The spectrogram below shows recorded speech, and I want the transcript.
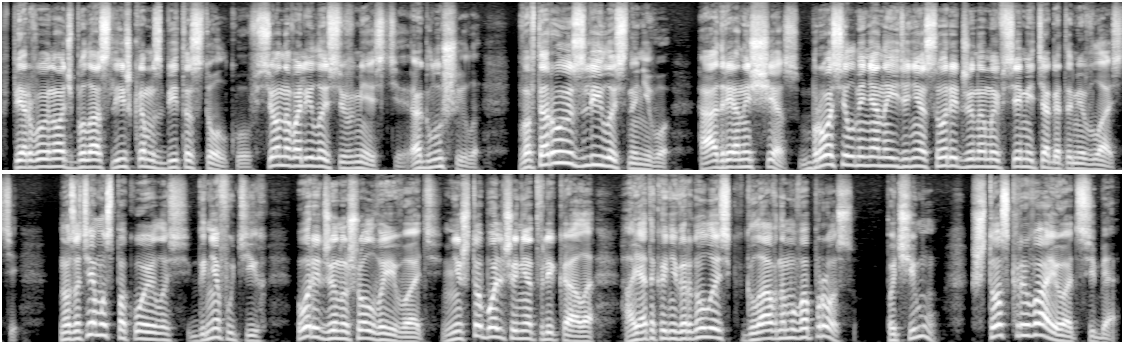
В первую ночь была слишком сбита с толку. Все навалилось вместе, оглушило. Во вторую злилась на него. Адриан исчез, бросил меня наедине с Ориджином и всеми тяготами власти. Но затем успокоилась, гнев утих, Ориджин ушел воевать, ничто больше не отвлекало, а я так и не вернулась к главному вопросу. Почему? Что скрываю от себя?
